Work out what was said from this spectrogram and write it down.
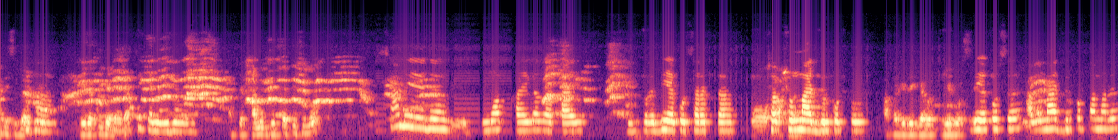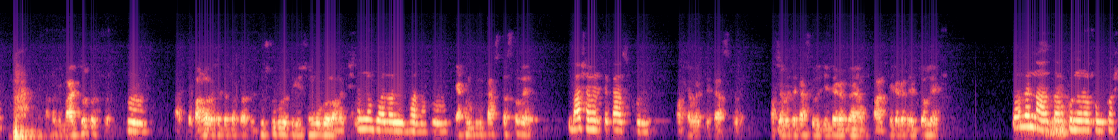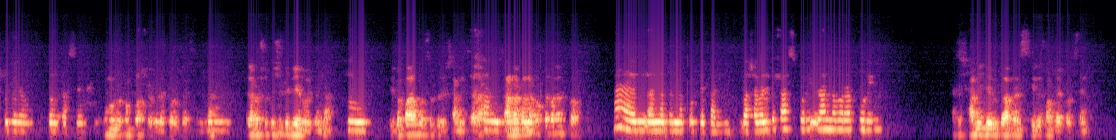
দিছিল। হ্যাঁ। এটা ঠিক নেই না। ঠিক নেই হ্যাঁ। আচ্ছা কি ছিল? মদ খাই গাঁজা খাই করে বিয়ে করছে আর একটা ও সবসময় মায়ের দূর করতো আপনাকে দেখে আবার বিয়ে করছে? বিয়ে করছে আবার মায়ের দূর করতো আমারে। আপনাকে মারধর করতো হ্যাঁ। আচ্ছা বাংলাদেশের একটা কথা আছে দুষ্টগুলো থেকে শূন্যগুলো অনেক ভালো। অনেক হ্যাঁ। এখন কোন কাজ টাজ করে? বাসা বাড়িতে কাজ করি। বাসা বাড়িতে কাজ করে। বাড়িতে কাজ করে যে টাকাটা পান সেই টাকা দিয়ে চলে? চলে না তাও কোনো রকম কষ্ট করে চলতেছে। কোনো রকম কষ্ট করে চলতেছে না। তাহলে আবার সত্যি সত্যি বিয়ে করবেন না। দীর্ঘ পাঁচ বছর ধরে স্বামী ছাড়া। রান্না টান্না করতে পারেন তো? হ্যাঁ রান্না টান্না করতে পারি। বাসা বাড়িতে কাজ করি রান্না বাড়া করি। আচ্ছা স্বামী যেহেতু আপনার স্থির সংসার করছেন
